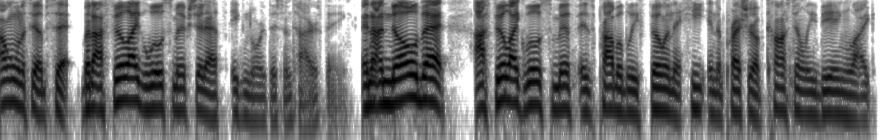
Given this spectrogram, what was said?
I don't want to say upset, but I feel like Will Smith should have ignored this entire thing. And I know that I feel like Will Smith is probably feeling the heat and the pressure of constantly being like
